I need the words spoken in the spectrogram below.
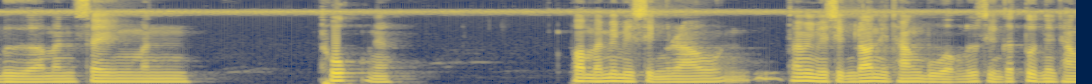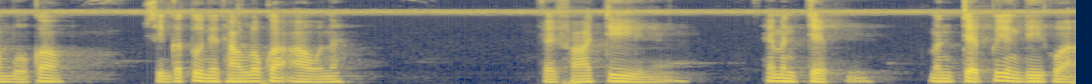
เบื่อมันเซ็งมันทุกข์นะเพราะมันไม่มีสิ่งเรา ถ้าไม่มีสิ่งเล่าในทางบวก หรือสิ่งกระตุ้นในทางบวกก็ สิ่งกระตุ้นในทางลบก็เอานะไฟฟ้าจี้เนี่ยให้มันเจ็บ มันเจ็บก็ยังดีกว่า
